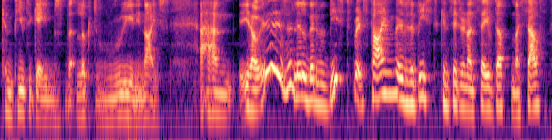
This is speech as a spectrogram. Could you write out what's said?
computer games that looked really nice. Um, you know, it was a little bit of a beast for its time. It was a beast considering I'd saved up myself,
